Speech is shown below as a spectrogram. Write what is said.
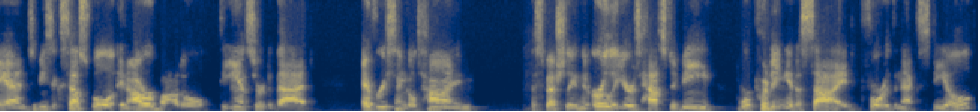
and to be successful in our model the answer to that every single time especially in the early years has to be we're putting it aside for the next deal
